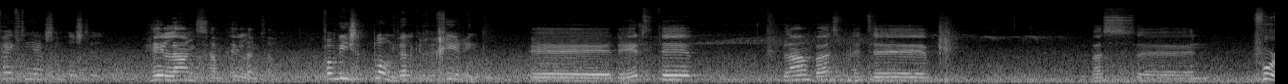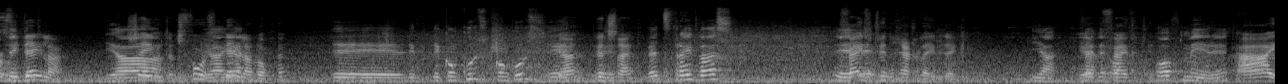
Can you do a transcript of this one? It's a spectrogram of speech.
15 jaar staat al stil. Heel langzaam, heel langzaam. Van wie is het plan? Welke regering? Eh, de eerste plan was met. eh, was. eh, Voor. Videla. ja, 70, voor ja, Videla nog, hè? De, de, de concours, concours eh, Ja, eh, wedstrijd. wedstrijd was. eh, 25 jaar geleden, denk ik. Ja, Ja, vijf- 25. Of, of meer. Hè. Ah, ja,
